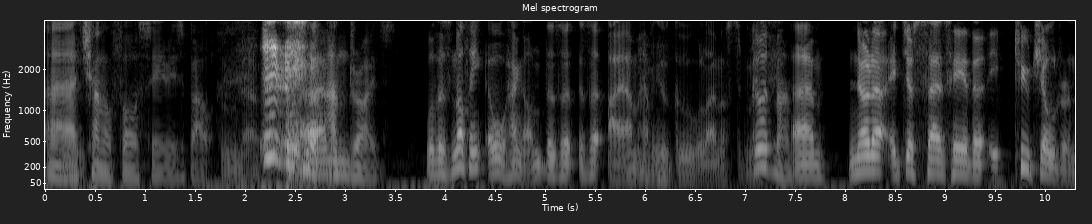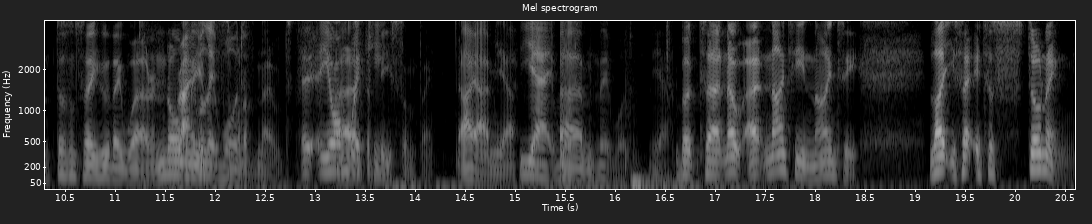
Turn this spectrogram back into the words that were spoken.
Uh, Channel Four series about androids. Well, there's nothing. Oh, hang on. There's a. There's a. I am having a Google. I must admit. Good man. Um, no, no. It just says here that it, two children doesn't say who they were, and normally Right, well, it would. of note. Uh, are you on uh, Wiki? be something. I am. Yeah. Yeah, it would. Um, it would. Yeah. But uh, no, uh, 1990. Like you say, it's a stunning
